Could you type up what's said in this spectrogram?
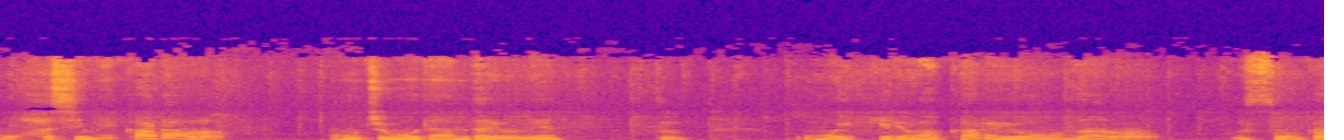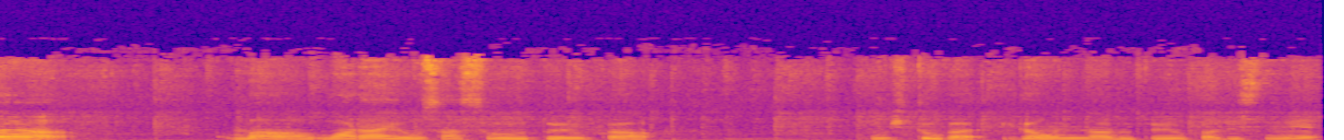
もう初めからもう冗談だよねと思いっきり分かるような嘘がまあ笑いを誘うというかこう人が笑顔になるというかですね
